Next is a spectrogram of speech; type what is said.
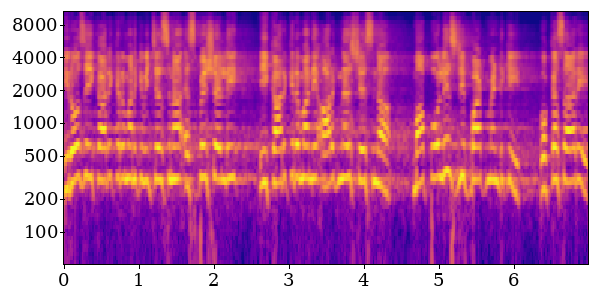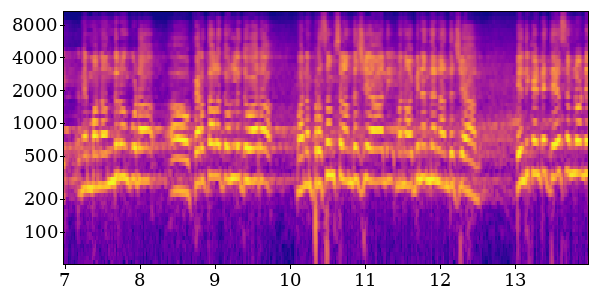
ఈరోజు ఈ కార్యక్రమానికి విచ్చేసిన ఎస్పెషల్లీ ఈ కార్యక్రమాన్ని ఆర్గనైజ్ చేసిన మా పోలీస్ డిపార్ట్మెంట్కి ఒక్కసారి మనందరం కూడా కరతాళ ధ్వనుల ద్వారా మనం ప్రశంసలు అందజేయాలి మనం అభినందనలు అందజేయాలి. ఎందుకంటే దేశంలోనే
